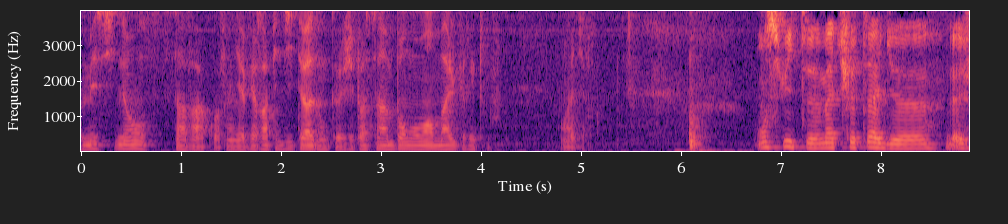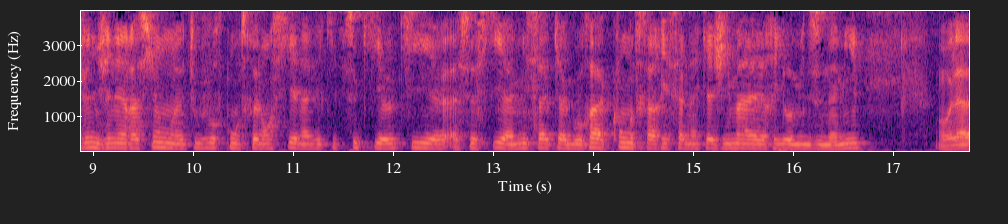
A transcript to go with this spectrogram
mais sinon, ça va quoi. Enfin, il y avait Rapidita, donc j'ai passé un bon moment malgré tout on va dire. Ensuite, match tag, la jeune génération toujours contre l'ancienne avec Itsuki Aoki associé à Misaka Gura contre Arisa Nakajima et Ryo Mizunami. Voilà,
